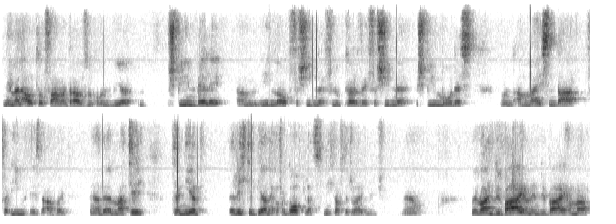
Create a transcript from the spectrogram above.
nehmen ein Auto, fahren wir draußen und wir spielen Bälle ähm, jeden Loch, verschiedene Flugkurve, verschiedene Spielmodus und am meisten da für ihn ist die Arbeit. Ja, der Matti trainiert richtig gerne auf dem Golfplatz, nicht auf der Driving Range. Ja. Wir waren in Dubai und in Dubai haben wir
